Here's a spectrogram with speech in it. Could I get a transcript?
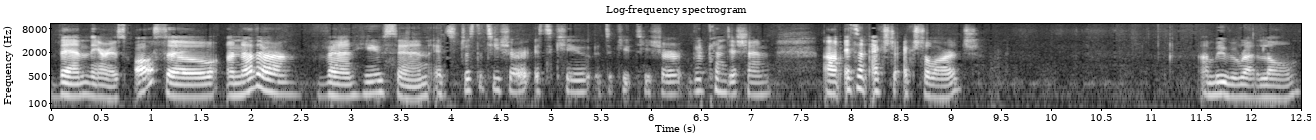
Then there is also another Van Heusen. It's just a t-shirt. It's cute. It's a cute t-shirt. Good condition. Um, it's an extra, extra large. I'm moving right along.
